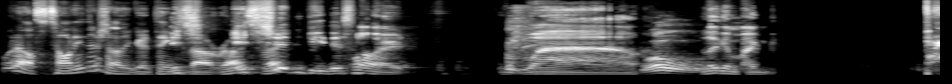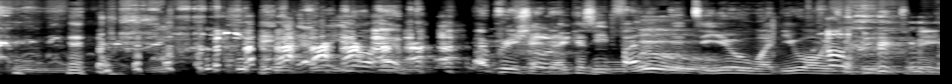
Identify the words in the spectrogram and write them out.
what else, Tony? There's other good things it, about Russ. It shouldn't be this hard. Wow. Whoa. Look at my you know, I, I, appreciate that because he finally Whoa. did to you what you always did to me.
